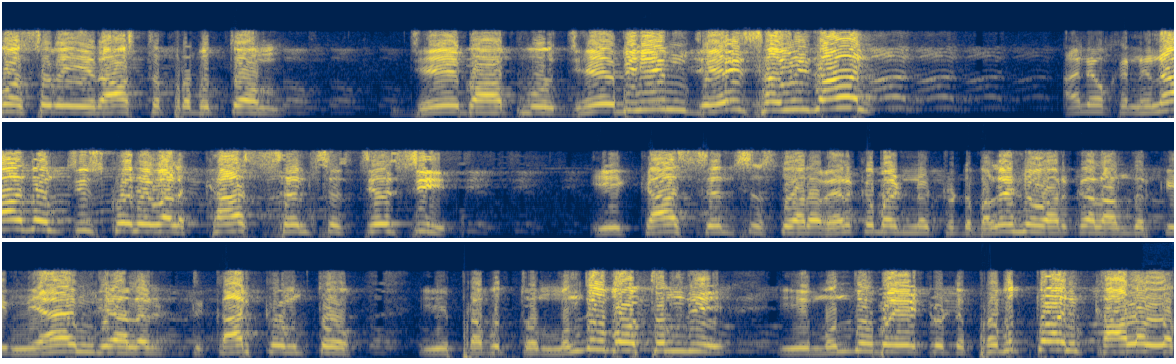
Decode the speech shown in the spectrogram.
కోసమే ఈ రాష్ట్ర ప్రభుత్వం జై బాపు జై భీమ్ జై సంవిధాన్ అని ఒక నినాదం తీసుకొని వాళ్ళ క్యాష్ సెన్సస్ చేసి ఈ కాస్ట్ సెన్సెస్ ద్వారా వెనకబడినటువంటి బలహీన వర్గాలందరికీ న్యాయం చేయాలనే కార్యక్రమంతో ఈ ప్రభుత్వం ముందుకు పోతుంది. ఈ ముందుకు పోయేటువంటి ప్రభుత్వానికి కాలంలో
